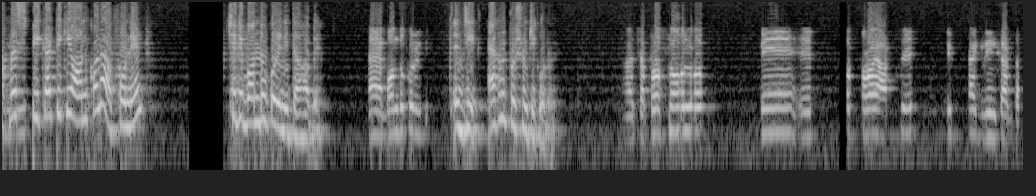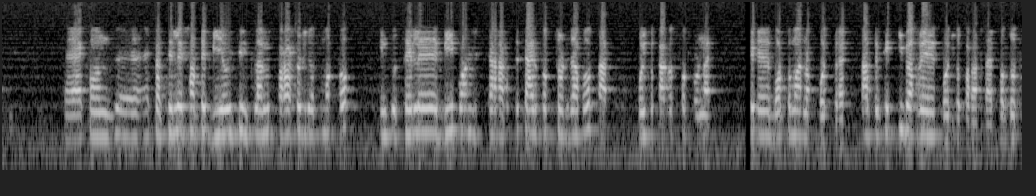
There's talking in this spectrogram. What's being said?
আপনার স্পিকারটি কি অন করা ফোনের? সেটি বন্ধ করে নিতে হবে। হ্যাঁ বন্ধ করে দিই। জি, এখন প্রশ্নটি করুন। আচ্ছা প্রশ্ন হলো গ্রিন কার্ড এখন একটা ছেলের সাথে বিয়ে হয়েছে ইসলামিক সরাসরি মতো কিন্তু ছেলে বি ওয়ান আসছে চার বছর যাব তার বৈধ কাগজপত্র নাই বর্তমান। তাদেরকে কীভাবে বৈধ করা যায়? পদ্ধতি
